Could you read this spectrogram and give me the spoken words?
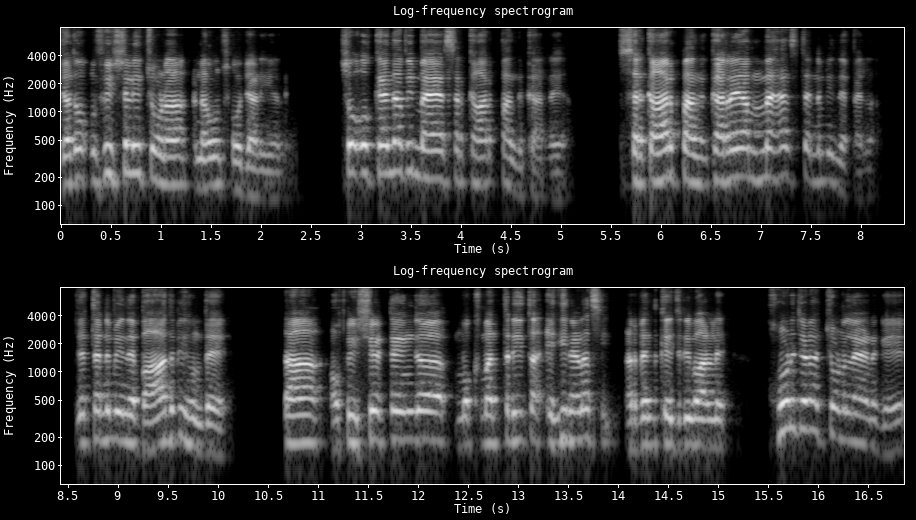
ਜਦੋਂ ਅਫੀਸ਼ੀਅਲੀ ਚੋਣਾਂ ਅਨਾਉਂਸ ਹੋ ਜਾਣੀਆਂ ਨੇ। ਸੋ ਉਹ ਕਹਿੰਦਾ ਵੀ ਮੈਂ ਸਰਕਾਰ ਭੰਗ ਕਰ ਰਿਹਾ। ਸਰਕਾਰ ਭੰਗ ਕਰ ਰਿਹਾ ਮਹਿਜ਼ 3 ਮਹੀਨੇ ਪਹਿਲਾਂ। ਜੇ 3 ਮਹੀਨੇ ਬਾਅਦ ਵੀ ਹੁੰਦੇ ਤਾਂ ਅਫੀਸ਼ੀਏਟਿੰਗ ਮੁੱਖ ਮੰਤਰੀ ਤਾਂ ਇਹੀ ਰਹਿਣਾ ਸੀ, ਅਰਵਿੰਦ ਕੇਜਰੀਵਾਲ ਨੇ। ਹੁਣ ਜਿਹੜਾ ਚੁਣ ਲੈਣਗੇ,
